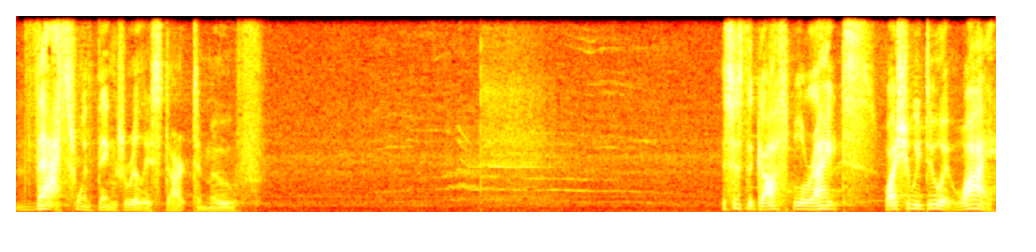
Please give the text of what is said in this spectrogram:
that's when things really start to move. This is the gospel, right? Why should we do it? Why?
